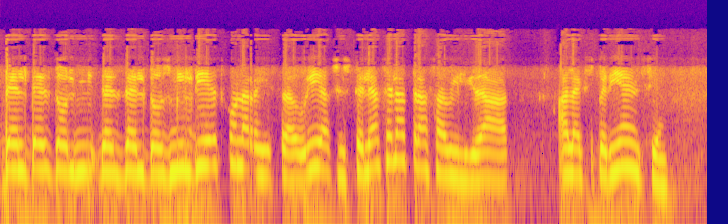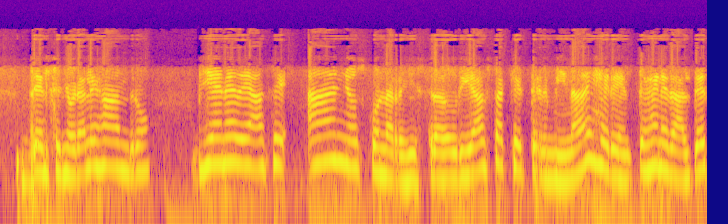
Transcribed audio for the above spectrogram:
del, desde, el 2010 con la registraduría. Si usted le hace la trazabilidad a la experiencia del señor Alejandro, viene de hace años con la registraduría hasta que termina de gerente general de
